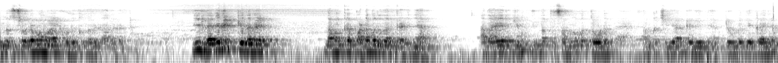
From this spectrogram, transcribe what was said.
ഇന്ന് സുലഭമായി കൊടുക്കുന്ന ഒരു കാലഘട്ടം. ഈ ലഹരിക്കെതിരെ നമുക്ക് പടപൊരുതാൻ കഴിഞ്ഞാൽ അതായിരിക്കും ഇന്നത്തെ സമൂഹത്തോട് നമുക്ക് ചെയ്യാൻ കഴിയുന്ന ഏറ്റവും വലിയ കാര്യം.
